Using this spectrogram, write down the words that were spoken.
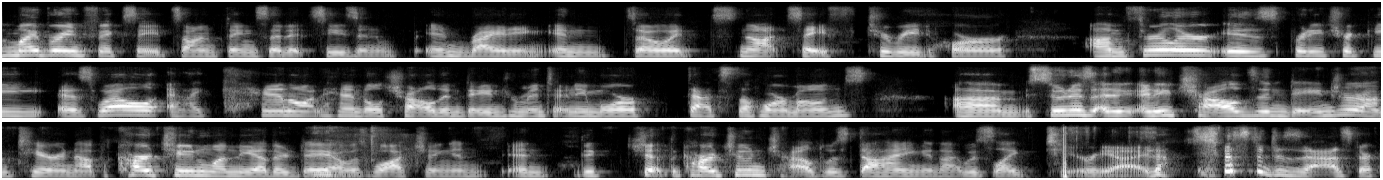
my brain fixates on things that it sees in in writing, and so it's not safe to read horror. Um, thriller is pretty tricky as well, and I cannot handle child endangerment anymore. That's the hormones. Um, as soon as any, any, child's in danger, I'm tearing up. A cartoon one the other day I was watching, and and the the cartoon child was dying, and I was like teary eyed. It was just a disaster.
